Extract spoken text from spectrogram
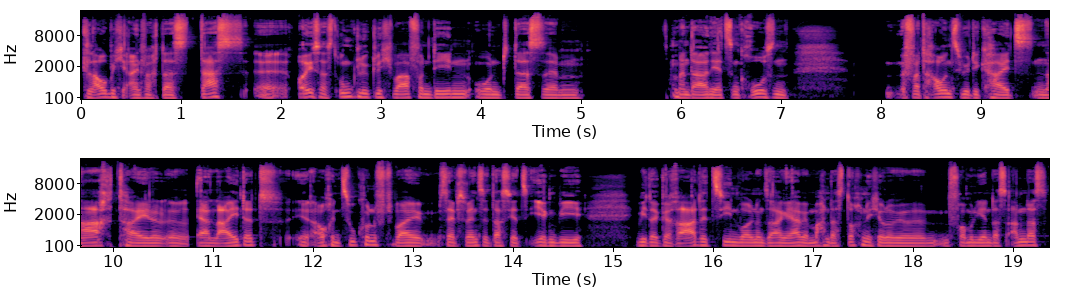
Glaube ich einfach, dass das äh, äußerst unglücklich war von denen und dass ähm, man da jetzt einen großen Vertrauenswürdigkeitsnachteil äh, erleidet, äh, auch in Zukunft, weil selbst wenn sie das jetzt irgendwie wieder gerade ziehen wollen und sagen, ja, wir machen das doch nicht oder wir formulieren das anders,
